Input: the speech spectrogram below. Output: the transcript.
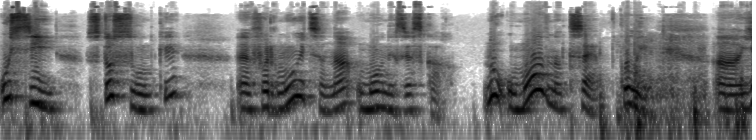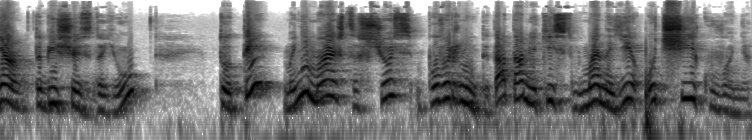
Усі стосунки формуються на умовних зв'язках. Ну, умовно, це коли е, я тобі щось даю, то ти мені маєш це щось повернути. Да? Там якісь в мене є очікування,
